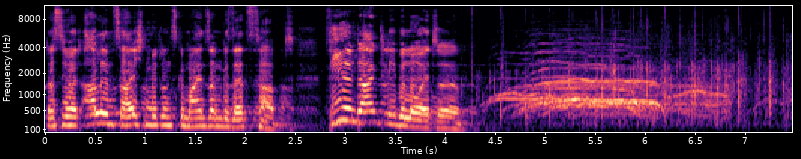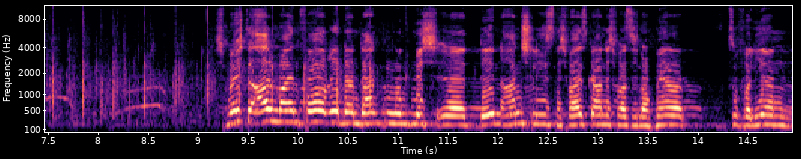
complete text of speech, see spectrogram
dass ihr heute alle ein Zeichen mit uns gemeinsam gesetzt habt. Vielen Dank, liebe Leute. Ich möchte allen meinen Vorrednern danken und mich äh, denen anschließen. Ich weiß gar nicht, was ich noch mehr zu verlieren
